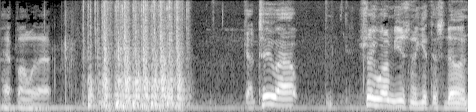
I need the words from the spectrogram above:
Have fun with that. Got two out. Show you what I'm using to get this done.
